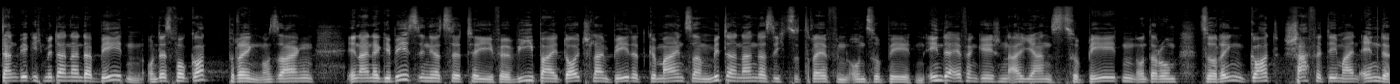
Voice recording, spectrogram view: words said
dann wirklich miteinander beten und das vor Gott bringen und sagen, in einer Gebetsinitiative, wie bei Deutschland betet, gemeinsam miteinander sich zu treffen und zu beten, in der evangelischen Allianz zu beten und darum zu ringen, Gott schaffe dem ein Ende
